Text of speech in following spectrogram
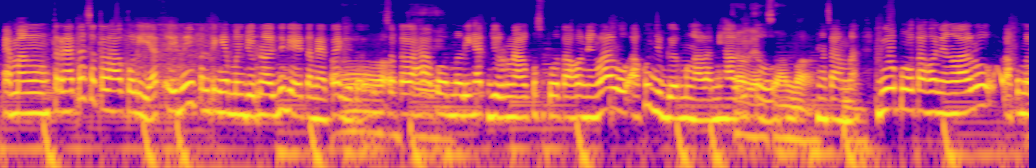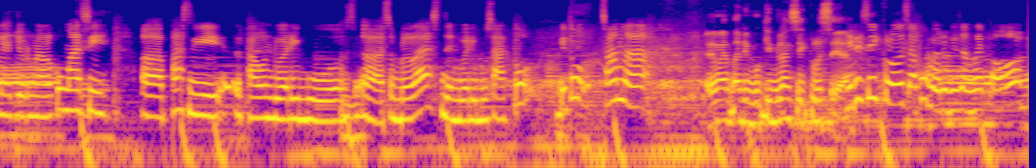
emang ternyata setelah aku lihat ini pentingnya menjurnal juga ya ternyata gitu. Oh, Setelah oke. aku melihat jurnalku 10 tahun yang lalu, aku juga mengalami hal, Hal itu. yang sama. Yang sama. 20 tahun yang lalu aku melihat Oh, jurnalku oke. masih eh, pas di tahun 2011 dan 2001 itu sama. Emang tadi Buki bilang siklus ya? Jadi siklus aku baru bisa ngeliat oh oke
